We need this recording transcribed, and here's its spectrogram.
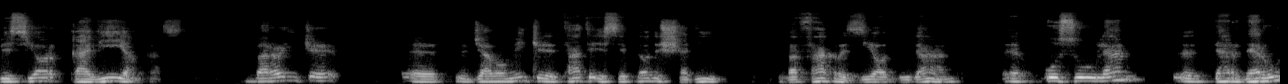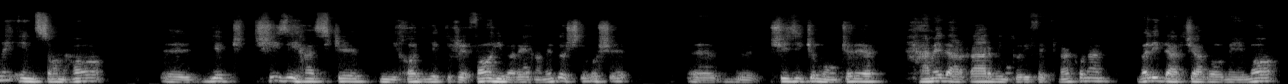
بسیار قوی هم هست. برای اینکه جوامعی که تحت استبداد شدید و فقر زیاد بودن اصولا در درون انسان ها یک چیزی هست که می‌خواد یک رفاهی برای همه داشته باشه چیزی که ممکنه همه در غرب اینطوری فکر نکنن ولی در جوامع ما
